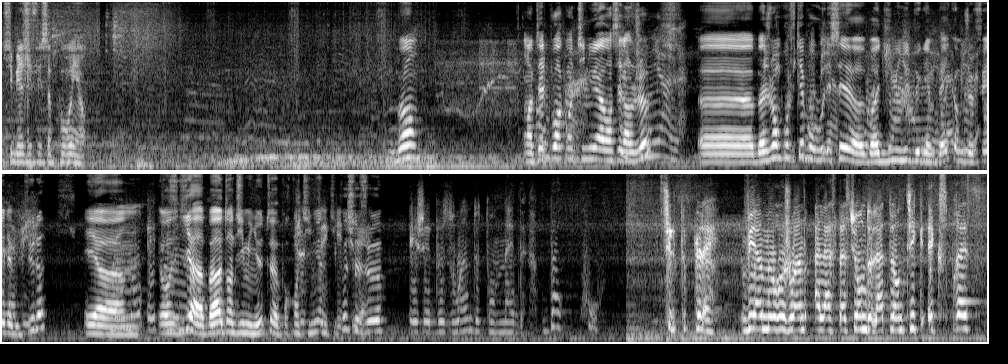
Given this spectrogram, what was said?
Aussi bien j'ai fait ça pour rien. Bon. On va peut-être pouvoir continuer à avancer dans le jeu. Euh, bah, je vais en profiter pour vous laisser euh, bah, 10 minutes de gameplay comme je fais d'habitude. Et, euh, on se dit à bah, dans 10 minutes pour continuer un petit peu ce jeu. Et j'ai besoin de ton aide. Beaucoup. S'il te plaît, viens me rejoindre à la station de l'Atlantic Express.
